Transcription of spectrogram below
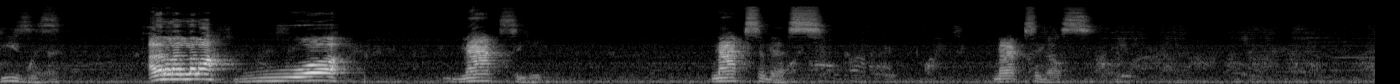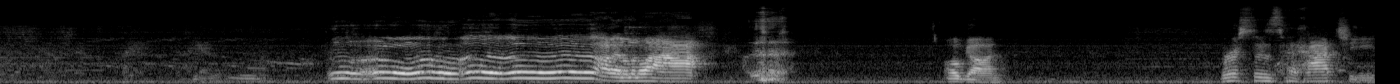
Jesus. Ah, la, la, la. Whoa. Maxi. Maximus. Maximus. Oh god. Versus Hachi.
